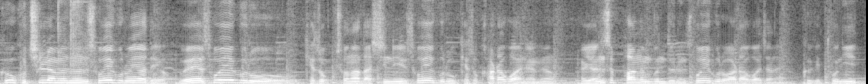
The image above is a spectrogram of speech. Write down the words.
그거 고치려면은 소액으로 해야 돼요. 왜 소액으로 계속 전화 나시니 소액으로 계속 하라고 하냐면 연습하는 분들은 소액으로 하라고 하잖아요. 그게 돈이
